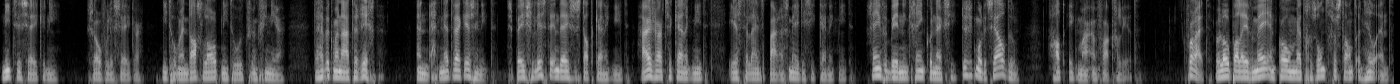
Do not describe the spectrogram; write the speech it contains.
Niets is zeker niet. Zoveel is zeker. Niet hoe mijn dag loopt, niet hoe ik functioneer. Daar heb ik me naar te richten. En het netwerk is er niet. Specialisten in deze stad ken ik niet. Huisartsen ken ik niet. Eerste lijns paramedici ken ik niet. Geen verbinding, geen connectie, dus ik moet het zelf doen. Had ik maar een vak geleerd. Vooruit, we lopen al even mee en komen met gezond verstand een heel eind.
